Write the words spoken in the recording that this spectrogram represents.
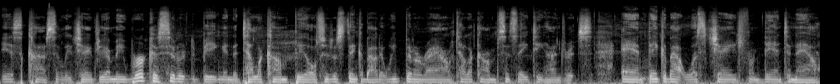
It's constantly changing. I mean, we're considered being in the telecom field, so just think about it. We've been around telecom since 1800s, and think about what's changed from then to now.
